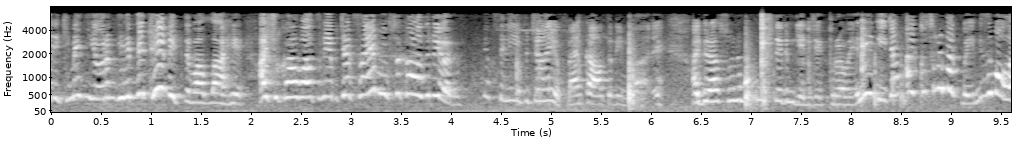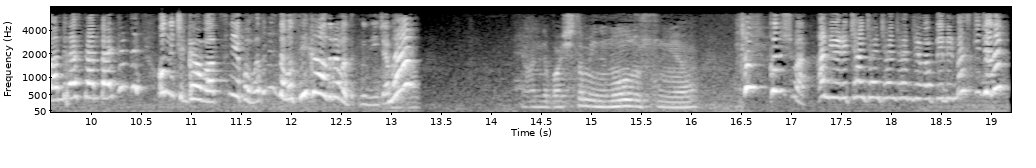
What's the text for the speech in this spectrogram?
Beri kime diyorum dilimde tüy bitti vallahi. Ay şu kahvaltını yapacaksan yap yoksa kaldırıyorum. Yok senin yapacağın yok ben kaldırayım bari. Ay biraz sonra bak müşterim gelecek provaya. Ne diyeceğim? Ay kusura bakmayın bizim oğlan biraz tembeldir de onun için kahvaltısını yapamadı. Biz de masayı kaldıramadık mı diyeceğim ha? Ya anne başlama yine ne olursun ya. Sus konuşma. Hani öyle çan çan çan çan cevap verilmez ki canım.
